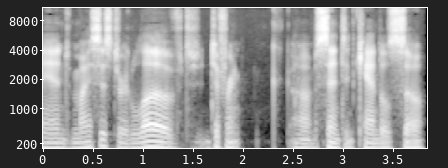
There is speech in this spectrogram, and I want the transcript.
and my sister loved different um, scented candles. So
